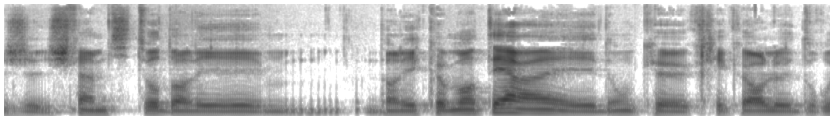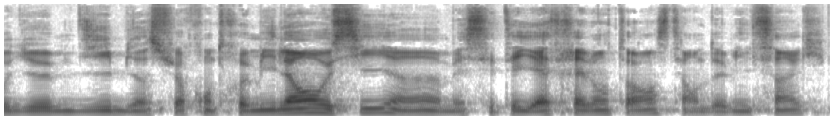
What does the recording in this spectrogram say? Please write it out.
je, fais un petit tour dans les, dans les commentaires. Hein. et donc, Crécor Le Droudieu me dit, bien sûr, contre Milan aussi. mais c'était il y a très longtemps, c'était en 2005.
